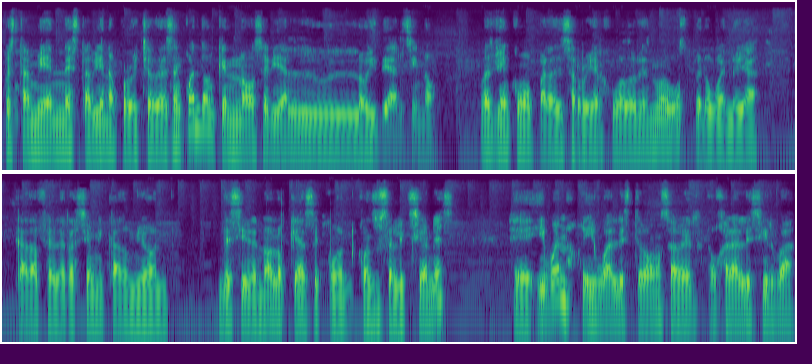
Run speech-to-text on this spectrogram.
pues también está bien aprovechar de vez en cuando, aunque no sería lo ideal, sino más bien como para desarrollar jugadores nuevos, pero bueno, ya cada federación y cada unión decide, ¿no? Lo que hace con, sus selecciones. Eh, y bueno, igual este vamos a ver, ojalá les sirva,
